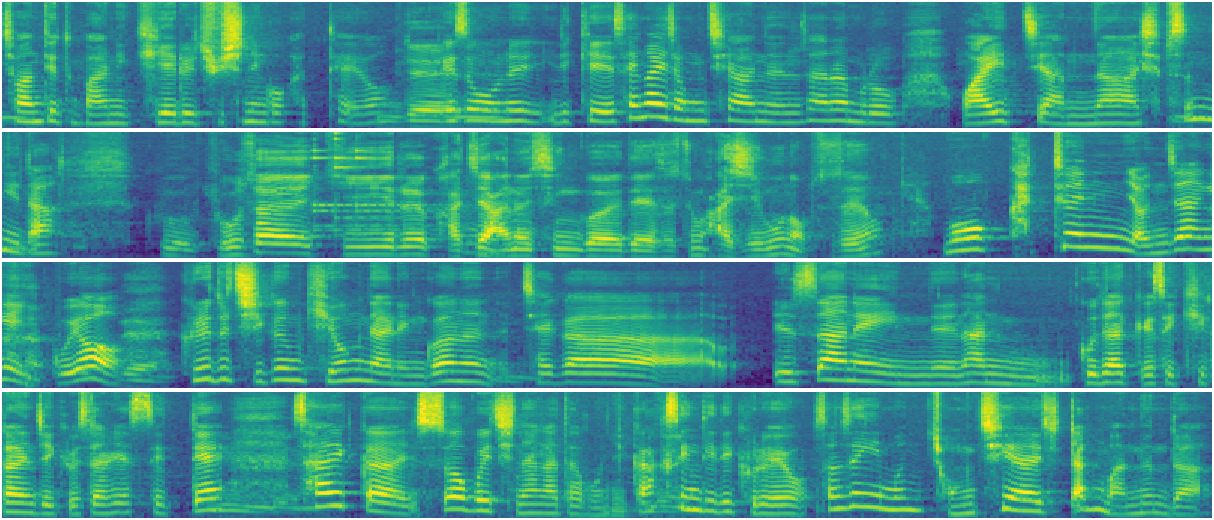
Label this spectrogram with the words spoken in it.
저한테도 많이 기회를 주시는 것 같아요 음. 네네. 그래서 오늘 이렇게 생활 정치하는 사람으로 와 있지 않나 싶습니다 그 교사의 길을 가지 않으신 거에 대해서 좀 아쉬움은 없으세요? 뭐 같은 연장에 있고요. 네. 그래도 지금 기억나는 거는 제가 일산에 있는 한 고등학교에서 기간제 교사를 했을 때 음, 네. 사회과 수업을 진행하다 보니까 학생들이 그래요. 선생님은 정치해야지 딱 맞는다.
